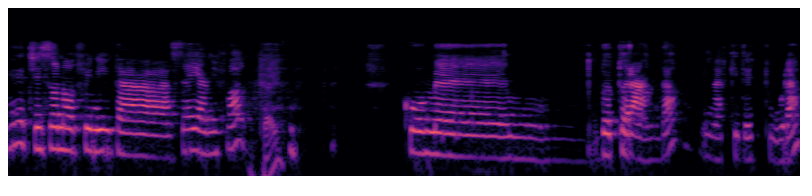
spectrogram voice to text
Eh, ci sono finita sei anni fa okay. come mh, dottoranda in architettura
